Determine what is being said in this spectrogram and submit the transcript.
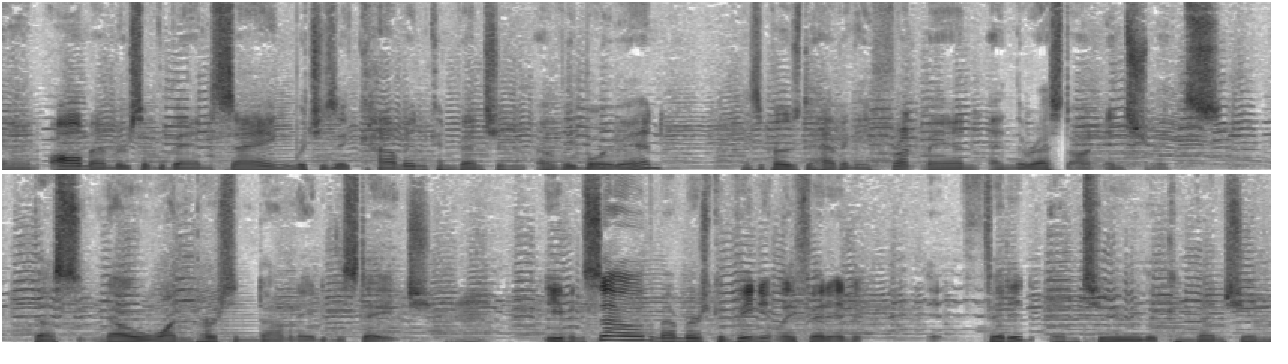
and all members of the band sang, which is a common convention of a boy band. as opposed to having a frontman and the rest on instruments. Thus, no one person dominated the stage. Mm. Even so, the members conveniently fitted it fitted into the convention.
